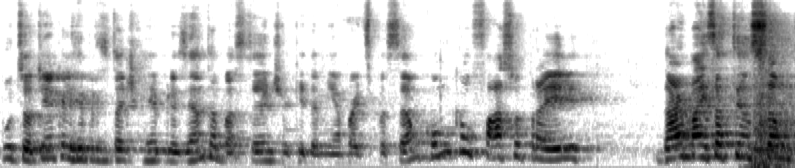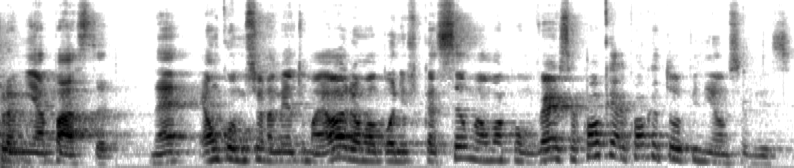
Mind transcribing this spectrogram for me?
putz, eu tenho aquele representante que representa bastante aqui da minha participação, como que eu faço para ele dar mais atenção para minha pasta? Né? É um comissionamento maior? É uma bonificação? É uma conversa? Qual é, qual é a tua opinião sobre isso?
